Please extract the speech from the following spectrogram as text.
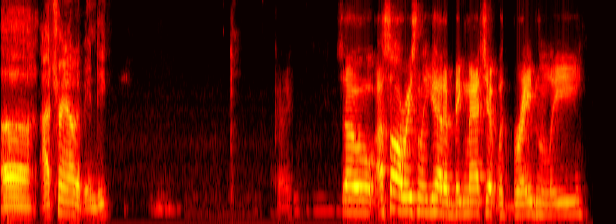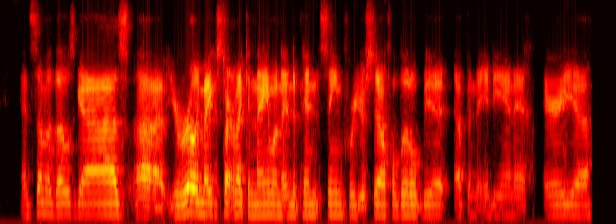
Uh, I train out of Indy. So I saw recently you had a big matchup with Braden Lee and some of those guys. Uh, you're really making starting making name on the independent scene for yourself a little bit up in the Indiana area.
